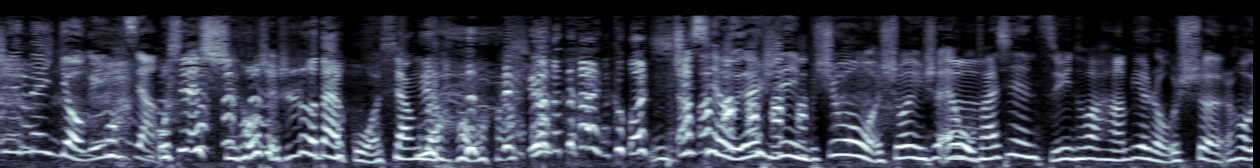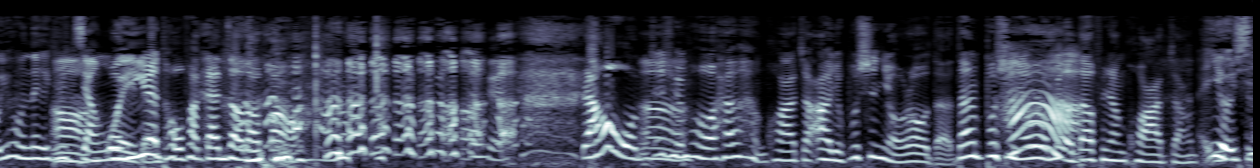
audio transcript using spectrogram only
真的有，跟你讲，我现在洗头水是热带果香的，好热带果香。你之前有一段时间，你不是问我说，你说，哎，我发现紫韵头发好像变柔顺，然后我用那个就是姜味我宁愿头发干燥到爆。OK，然后我们这群朋友还有很夸张啊，有不吃牛肉的，但是。不吃牛肉没有到非常夸张，有信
